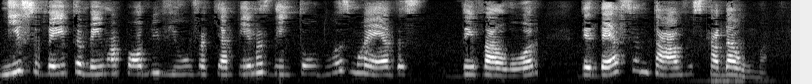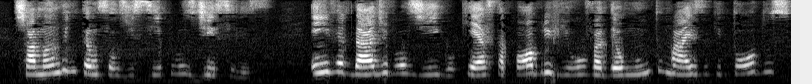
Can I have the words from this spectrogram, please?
Nisso veio também uma pobre viúva que apenas deitou duas moedas de valor de 10 centavos cada uma. Chamando então seus discípulos, disse-lhes: Em verdade vos digo que esta pobre viúva deu muito mais do que todos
